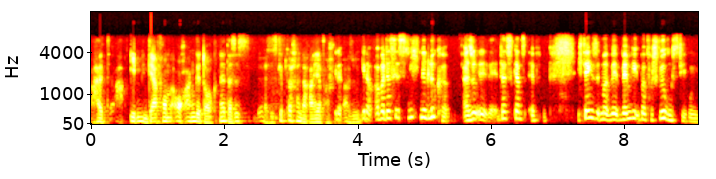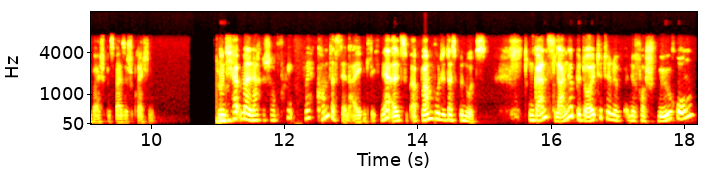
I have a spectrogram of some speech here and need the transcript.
halt eben in der Form auch angedockt. Ne? Das ist, also es gibt da schon eine Reihe von genau, also genau, aber das ist nicht eine Lücke. Also äh, das ist ganz, äh, ich denke immer, wenn wir über Verschwörungstheorien beispielsweise sprechen. Und ich habe mal nachgeschaut, woher kommt das denn eigentlich? Ne? Als, ab wann wurde das benutzt? Und ganz lange bedeutete eine, eine Verschwörung,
